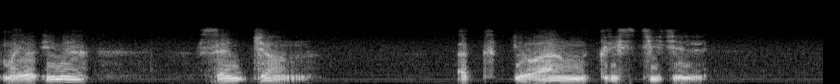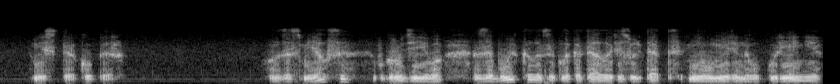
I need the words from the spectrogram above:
Мое имя Сент-Джон. От Иоанн Креститель, мистер Купер. Он засмеялся, в груди его забулькало, заклокотало результат неумеренного курения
